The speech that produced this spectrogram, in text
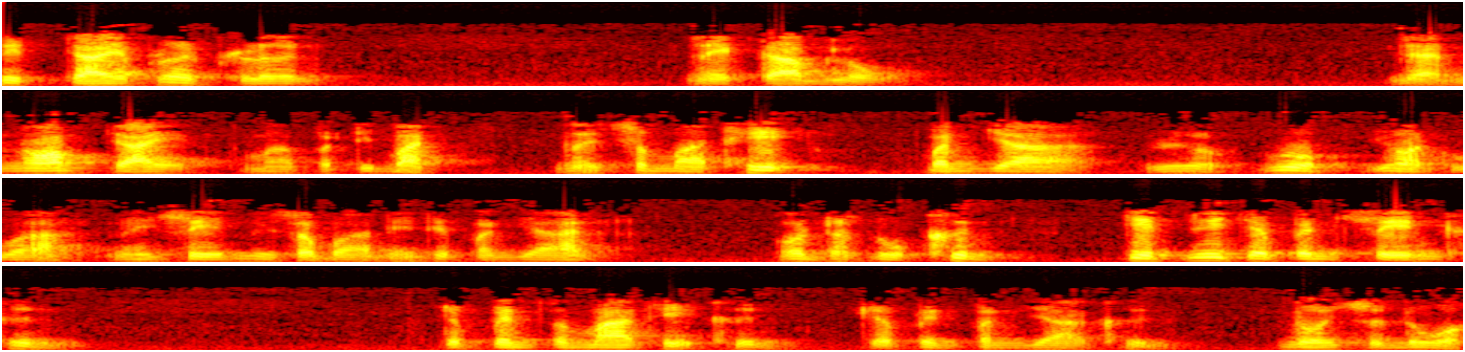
ติดใจเพลิดเพลิน ในกามลง และน้อมใจมาปฏิบัติในสมาธิ ปัญญาหรือรวบยอดว่าในศีลในสมาธิในปัญญาก็สะดวกขึ้น จิตนี้จะเป็นศีลขึ้น จะเป็นสมาธิขึ้น จะเป็นปัญญาขึ้น โดยสะดวก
